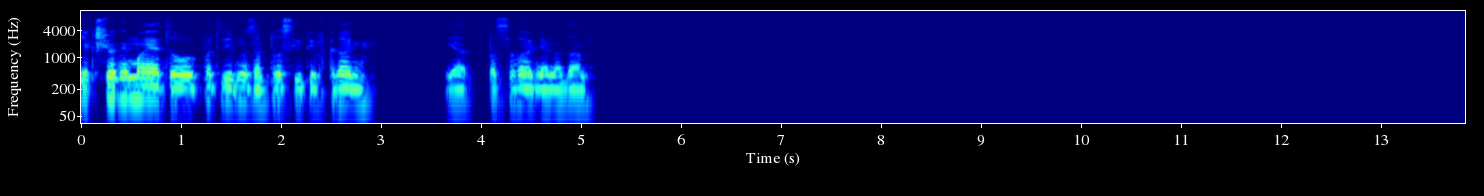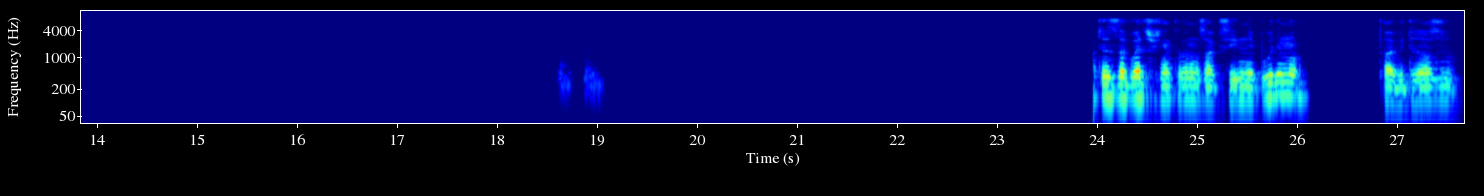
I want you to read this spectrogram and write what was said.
Якщо немає, то потрібно запросити в крані. Я посилання надам. Завершення транзакції не будемо, та відразу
